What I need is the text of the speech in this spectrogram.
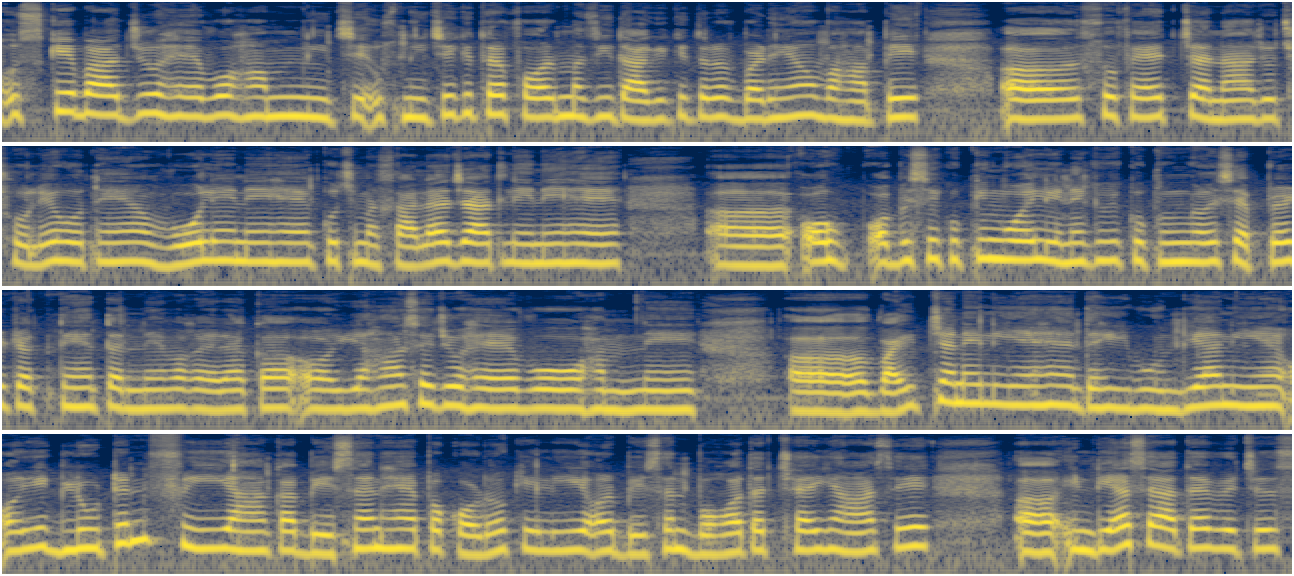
उसके बाद जो है वो हम नीचे, उस नीचे की तरफ़ और मज़ीद आगे की तरफ़ बढ़े हैं और वहाँ पे सफ़ेद चना जो छोले होते हैं वो लेने हैं, कुछ मसाला जात लेने हैं ऑब्वियसली कुकिंग ऑयल लेने क्योंकि कुकिंग ऑयल सेपरेट रखते हैं तलने वगैरह का। और यहाँ से जो है वो हमने वाइट चने लिए हैं दही बूंदियाँ लिए हैं और ये ग्लूटेन फ्री यहाँ का बेसन है पकौड़ों के लिए और बेसन बहुत अच्छा है। यहाँ से आ, इंडिया से आता है विच इज़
